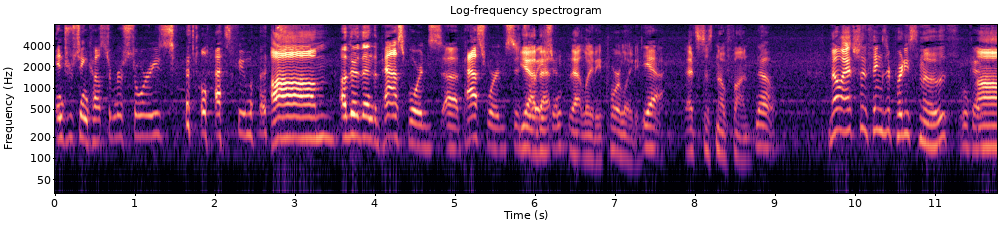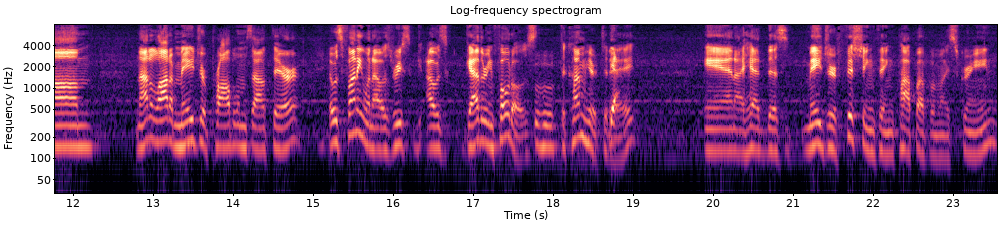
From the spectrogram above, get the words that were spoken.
interesting customer stories the last few months? um. Other than the passwords, uh, password Yeah, that, that lady, poor lady. Yeah. That's just no fun. No. No, actually, things are pretty smooth. Okay. Um, not a lot of major problems out there. It was funny when I was rec- I was gathering photos Mm-hmm. to come here today, and I had this major phishing thing pop up on my screen,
